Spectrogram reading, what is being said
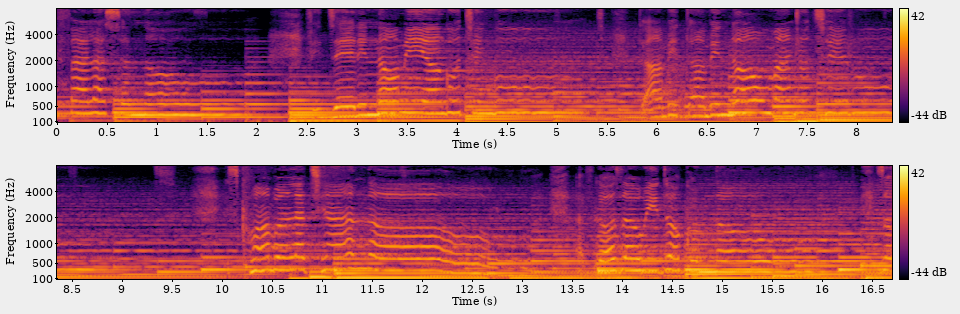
falasano fizeri no miangutingot tambitambi no mandruterot squambon latano avlozawidocomno o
